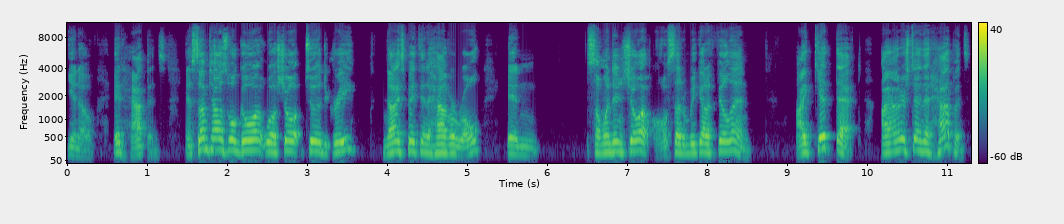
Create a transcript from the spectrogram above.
You know, it happens. And sometimes we'll go we'll show up to a degree, not expecting to have a role, and someone didn't show up. All of a sudden, we got to fill in. I get that. I understand that happens.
